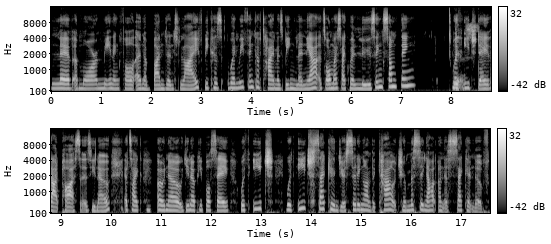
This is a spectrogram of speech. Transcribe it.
live a more meaningful and abundant life because when we think of time as being linear, it's almost like we're losing something with Yes. each day that passes you know? It's like mm. oh no you know people say with each with each second you're sitting on the couch you're missing out on a second of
